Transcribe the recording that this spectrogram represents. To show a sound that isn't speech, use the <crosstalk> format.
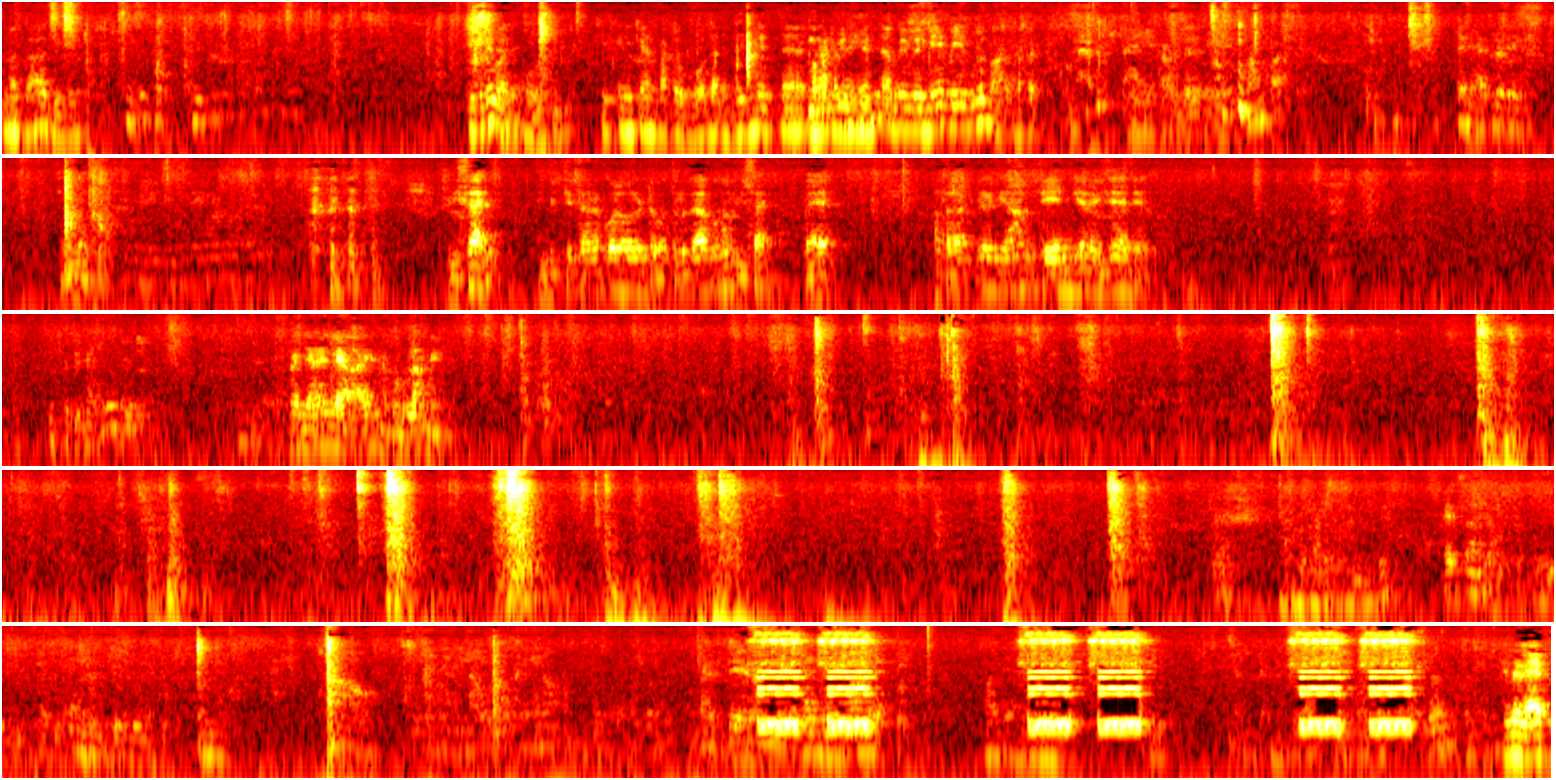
මොනවද දාලා තියෙන්නේ? ඉතින් වල ටිකෙන් කියන මට හොදන්න දෙන්නෙත් නෑ මට දෙන්නෙත් නෑ මේ මේ මේ මේ උල මාරකට මේ කවුද මේ සම්පත් එන්නේ හැටරේ විසයි. තිබිච්ච තනකොළ වලට වතුර දාපුවම විසයි. පැය හතරක් විතර ගියාම තේන් කියන විෂය හැදෙනවා. ඔය ජනෙලේ ආරින්න බහුලන්නේ. එන්න ලෑස්ති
